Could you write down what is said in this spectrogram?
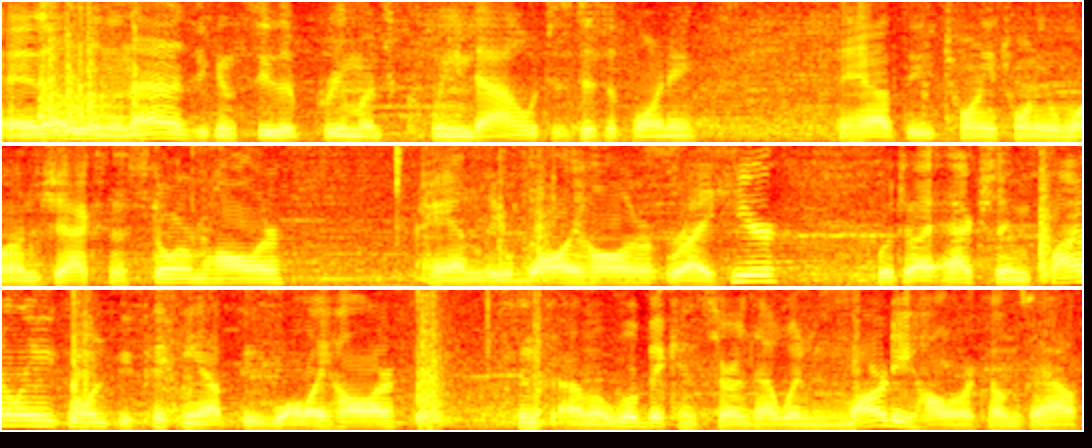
And other than that, as you can see, they're pretty much cleaned out, which is disappointing. They have the 2021 Jackson Storm hauler and the Wally hauler right here, which I actually am finally going to be picking up the Wally hauler since I'm a little bit concerned that when Marty hauler comes out,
